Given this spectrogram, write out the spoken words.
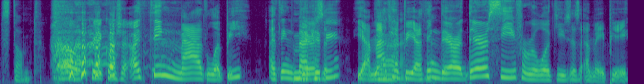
stumped. Oh, great question. I think Mad Lippy. I think Mad there's- Hippie? Yeah, Mad Yeah, Hippie. I think their their C Ferulic uses MAP.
